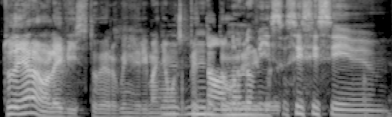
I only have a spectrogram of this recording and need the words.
Tu Daniela non l'hai visto, vero? Quindi rimaniamo spettatori. No, non l'ho visto. Sì, sì, sì.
